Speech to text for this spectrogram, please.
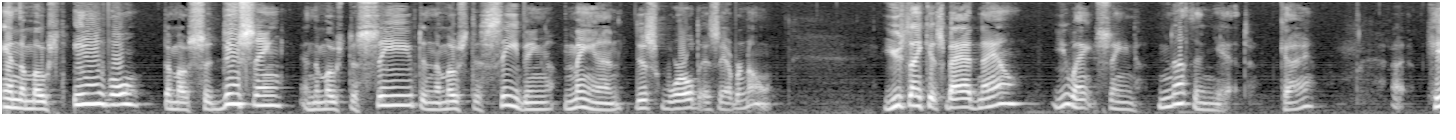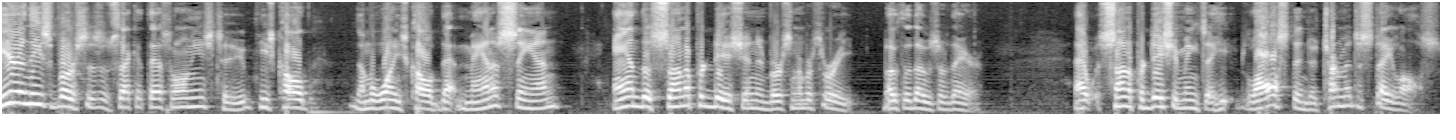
in the most evil the most seducing and the most deceived and the most deceiving man this world has ever known. You think it's bad now? You ain't seen nothing yet. Okay? Uh, here in these verses of Second Thessalonians 2, he's called, number one, he's called that man of sin and the son of perdition in verse number 3. Both of those are there. That son of perdition means that he lost and determined to stay lost.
